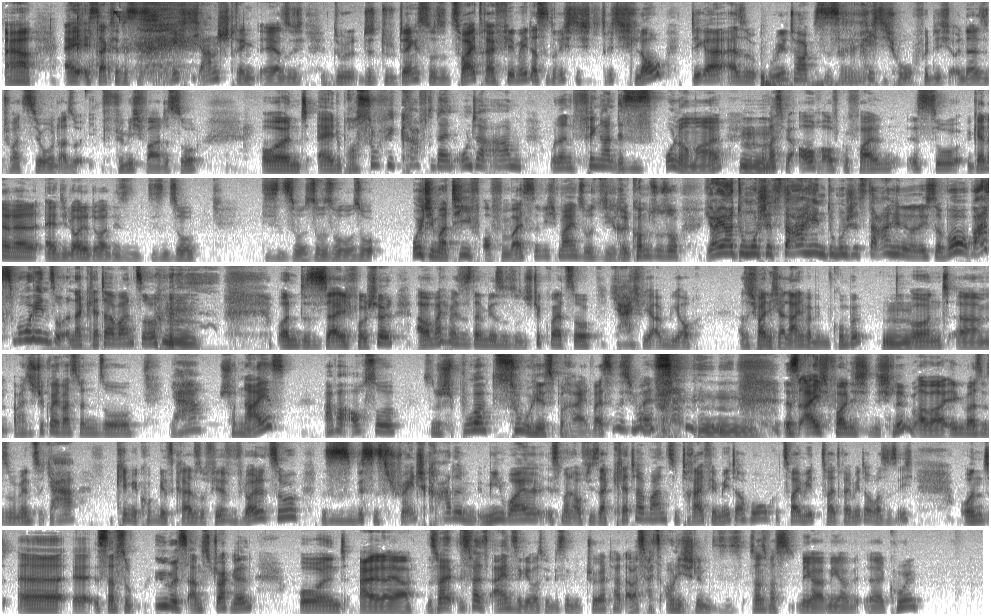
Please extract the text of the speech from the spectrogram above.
Ah, ey, ich sag's dir, das ist richtig anstrengend, ey. Also, ich, du, du, du denkst so, so zwei, drei, vier Meter sind richtig, richtig low. Digga, also Real Talk, das ist richtig hoch für dich in der Situation. Also, für mich war das so. Und, ey, du brauchst so viel Kraft in deinen Unterarmen und deinen Fingern, das ist unnormal. Und Mhm. was mir auch aufgefallen ist, so generell, ey, die Leute dort, die sind, die sind so, die sind so, so, so, so ultimativ offen, weißt du, wie ich meine? So, die kommen so, so, ja, ja, du musst jetzt dahin, du musst jetzt dahin. Und ich so, wo, was, wohin? So an der Kletterwand so. Mhm. Und das ist ja eigentlich voll schön. Aber manchmal ist es dann mir so, so ein Stück weit so, ja, ich will irgendwie auch, also ich war nicht allein, ich war mit einem Kumpel. Mhm. Und, ähm, aber ein Stück weit war es dann so, ja, schon nice, aber auch so, so eine Spur zu hilfsbereit. Weißt du, was ich meine? Mhm. Das ist eigentlich voll nicht, nicht schlimm, aber irgendwas ist im Moment so, ja, okay, wir gucken jetzt gerade so vier, fünf Leute zu. Das ist ein bisschen strange gerade. Meanwhile ist man auf dieser Kletterwand so drei, vier Meter hoch, zwei, Met zwei drei Meter hoch, was weiß ich. Und äh, äh, ist das so übelst am struggeln. Und, Alter, ja, das war, das war das Einzige, was mir ein bisschen getriggert hat. Aber es war jetzt auch nicht schlimm. Das ist sonst was mega, mega äh, cool.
